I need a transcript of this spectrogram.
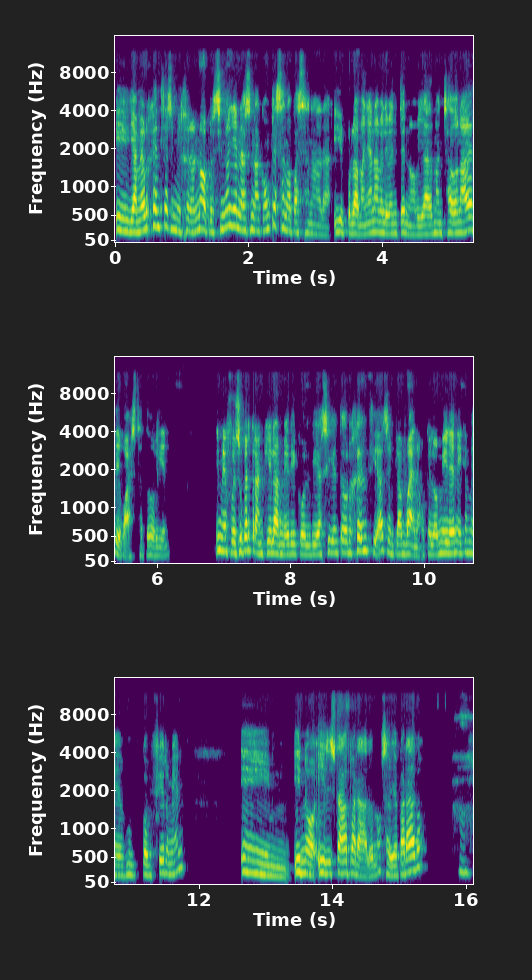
Y llamé a urgencias y me dijeron, no, pero si no llenas una compresa no pasa nada. Y por la mañana me levanté, no había manchado nada y digo, ah, está todo bien. Y me fue súper tranquila al médico el día siguiente de urgencias, en plan, bueno, que lo miren y que me confirmen. Y, y no, y estaba parado, ¿no? Se había parado. Ah.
